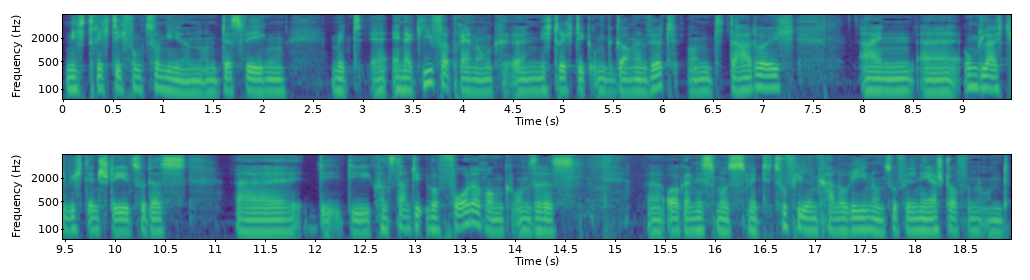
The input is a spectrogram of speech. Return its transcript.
nicht richtig funktionieren und deswegen mit äh, Energieverbrennung äh, nicht richtig umgegangen wird und dadurch ein äh, Ungleichgewicht entsteht, sodass äh, die, die konstante Überforderung unseres äh, Organismus mit zu vielen Kalorien und zu vielen Nährstoffen und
